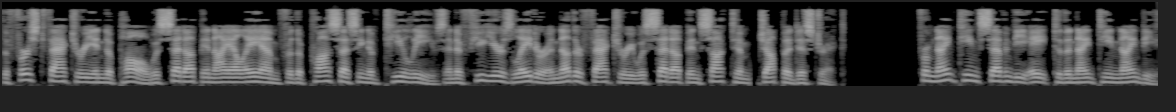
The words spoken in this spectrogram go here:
the first factory in Nepal was set up in Ilam for the processing of tea leaves and a few years later another factory was set up in Saktim, Jhapa district. From 1978 to the 1990s,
